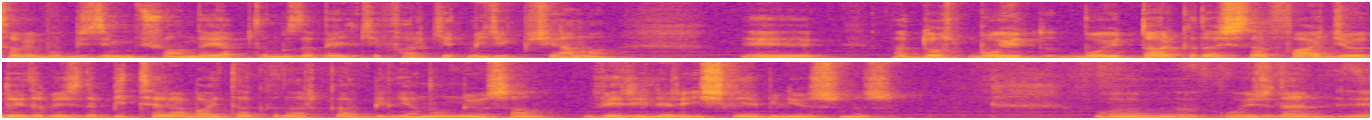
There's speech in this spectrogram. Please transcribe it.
Tabi bu bizim şu anda yaptığımızda belki fark etmeyecek bir şey ama e, boyut boyut da arkadaşlar File Geodatabase'de 1 terabayta kadar yanılmıyorsam verileri işleyebiliyorsunuz. E, o yüzden e,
